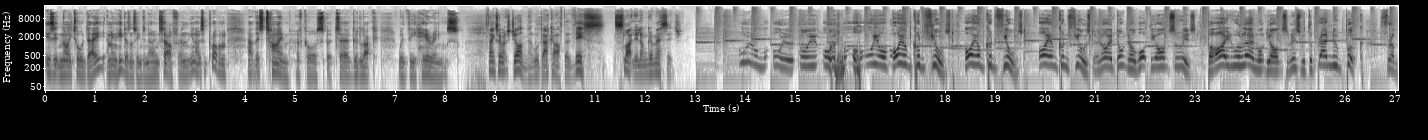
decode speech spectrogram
"Is it night or day?" I mean, he doesn't seem to know himself, and you know, it's a problem at this time, of course. But uh, good luck with the hearings. Thanks very much, John. We'll be back after this slightly longer message. I am, I, I, am, I am confused. I am confused. I am confused and I don't know what the answer is. But I will learn what the answer is with the brand new book from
